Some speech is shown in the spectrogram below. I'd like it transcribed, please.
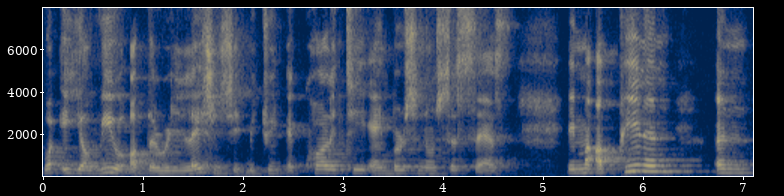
What is your view of the relationship between equality and personal success? In my opinion, an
